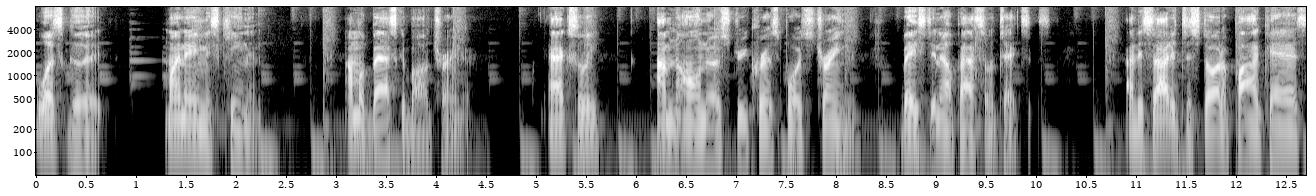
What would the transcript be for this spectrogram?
What's good? My name is Keenan. I'm a basketball trainer. Actually, I'm the owner of Street Cred Sports Training based in El Paso, Texas. I decided to start a podcast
